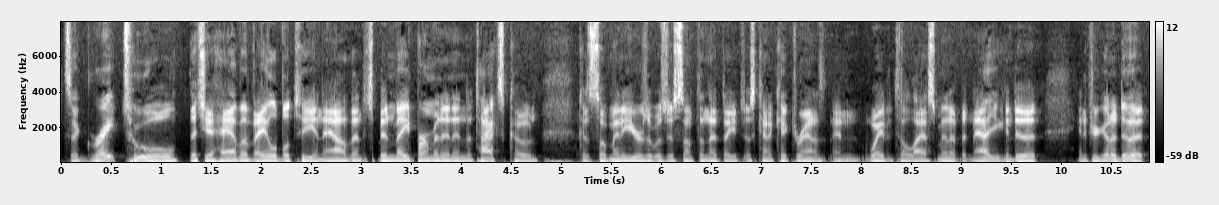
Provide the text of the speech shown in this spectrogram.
It's a great tool that you have available to you now that it's been made permanent in the tax code because so many years it was just something that they just kind of kicked around and waited till the last minute. But now you can do it and if you're going to do it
